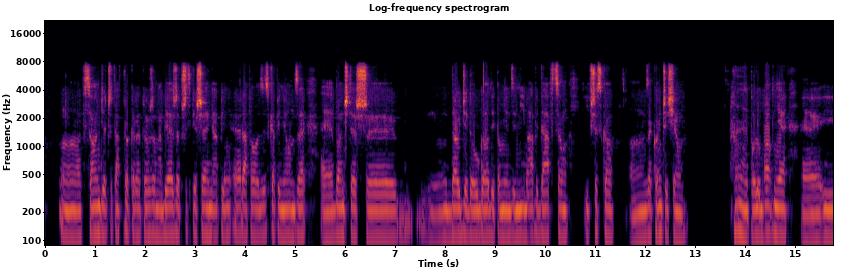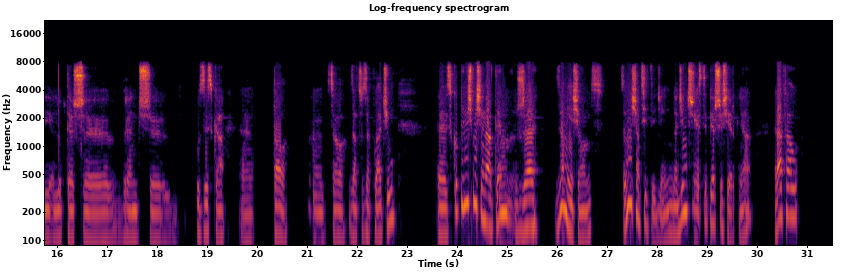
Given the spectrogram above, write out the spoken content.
w sądzie czy tam w prokuraturze nabierze przyspieszenia, Rafał odzyska pieniądze, bądź też dojdzie do ugody pomiędzy nim a wydawcą i wszystko zakończy się polubownie i lub też wręcz uzyska to, E, co, za co zapłacił. E, skupiliśmy się na tym, że za miesiąc, za miesiąc i tydzień, na dzień 31 sierpnia, Rafał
